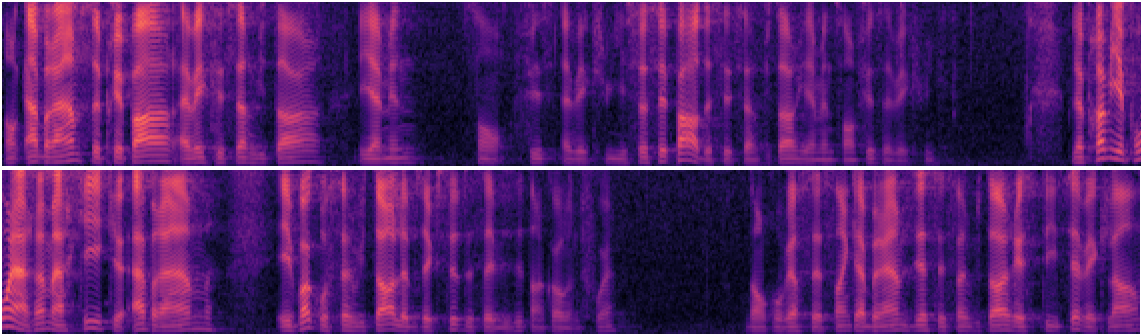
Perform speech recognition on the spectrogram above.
Donc, Abraham se prépare avec ses serviteurs et amène son fils avec lui. Il se sépare de ses serviteurs et amène son fils avec lui. Le premier point à remarquer est que Abraham évoque aux serviteurs l'objectif de sa visite encore une fois. Donc au verset 5, Abraham dit à ses serviteurs, restez ici avec l'âne,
